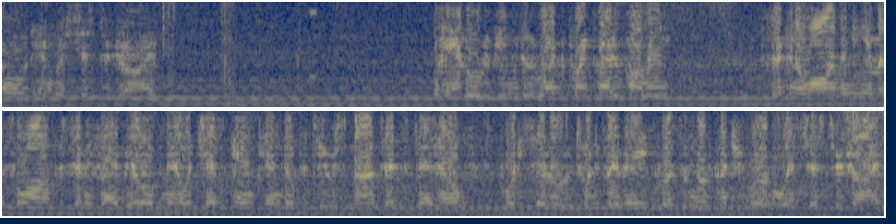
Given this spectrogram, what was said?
Road and Westchester Drive. Handle repeating to the Rocky Point Fire Department. Second alarm and EMS alarm for 75-year-old male with chest pain, 10 Delta 2 response at Stead Health, 47 25A, close to North Country Road and Westchester Drive.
